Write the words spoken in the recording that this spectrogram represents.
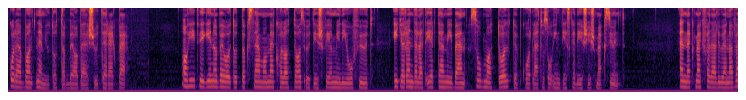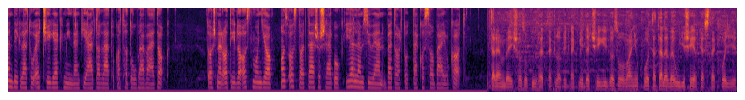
korábban nem jutottak be a belső terekbe. A hétvégén a beoltottak száma meghaladta az 5,5 millió főt, így a rendelet értelmében szobmattól több korlátozó intézkedés is megszűnt. Ennek megfelelően a vendéglátó egységek mindenki által látogathatóvá váltak – Tasner Attila azt mondja, az asztaltársaságok jellemzően betartották a szabályokat. Terembe is azok ülhettek le, akiknek védettségigazolványuk volt, tehát eleve úgy is érkeztek, hogy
